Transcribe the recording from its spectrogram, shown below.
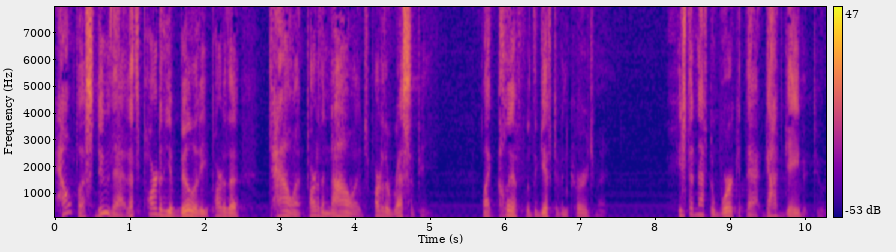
help us do that. That's part of the ability, part of the talent, part of the knowledge, part of the recipe. Like Cliff with the gift of encouragement. He just doesn't have to work at that. God gave it to him.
